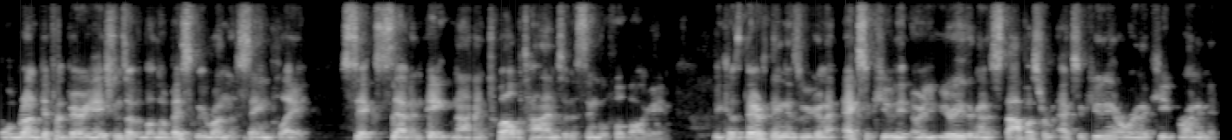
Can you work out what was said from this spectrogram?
they'll run different variations of it, but they'll basically run the same play six, seven, eight, nine, twelve times in a single football game because their thing is we're going to execute it, or you're either going to stop us from executing, or we're going to keep running it.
